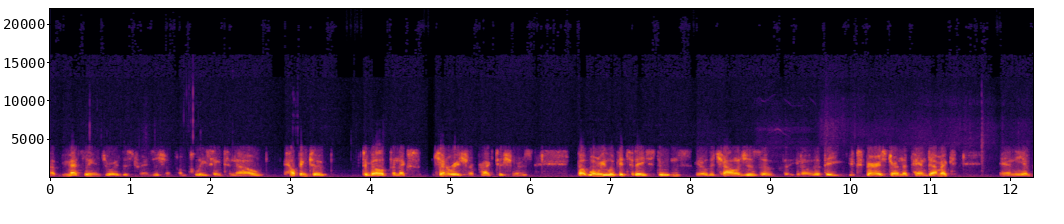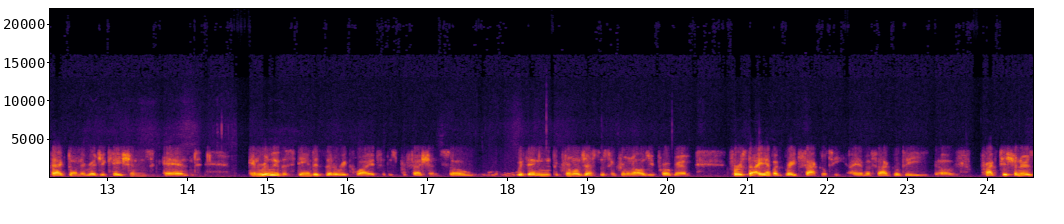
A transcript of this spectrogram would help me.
I've immensely enjoyed this transition from policing to now helping to develop the next generation of practitioners. But when we look at today's students, you know, the challenges of, you know, that they experienced during the pandemic and the impact on their educations and and really the standards that are required for this profession. So within the criminal justice and criminology program, first I have a great faculty. I have a faculty of practitioners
